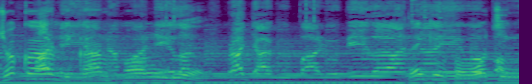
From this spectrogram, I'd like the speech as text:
Joker become only Thank you for watching.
